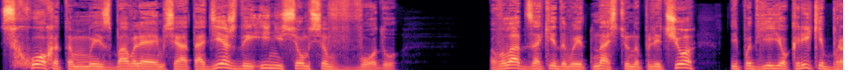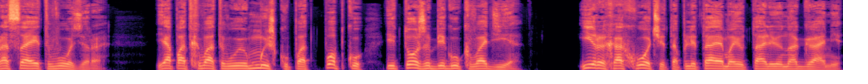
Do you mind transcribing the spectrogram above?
С хохотом мы избавляемся от одежды и несемся в воду. Влад закидывает Настю на плечо и под ее крики бросает в озеро. Я подхватываю мышку под попку и тоже бегу к воде. Ира хохочет, оплетая мою талию ногами.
